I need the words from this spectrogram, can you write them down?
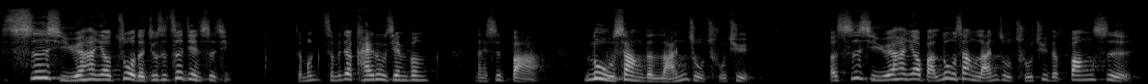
施洗约翰要做的就是这件事情。怎么什么叫开路先锋？乃是把路上的拦阻除去，而施洗约翰要把路上拦阻除去的方式，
